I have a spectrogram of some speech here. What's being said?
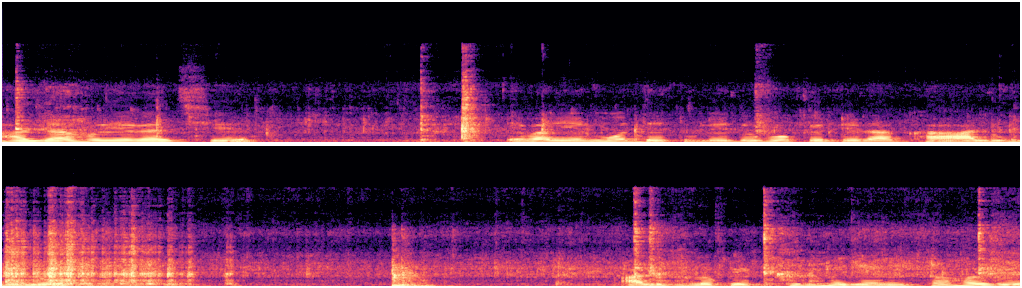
ভাজা হয়ে গেছে। এবার এর মধ্যে তুলে দেবো কেটে রাখা আলুগুলো। আলুগুলোকে একটু ভেজে নিতে হবে।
